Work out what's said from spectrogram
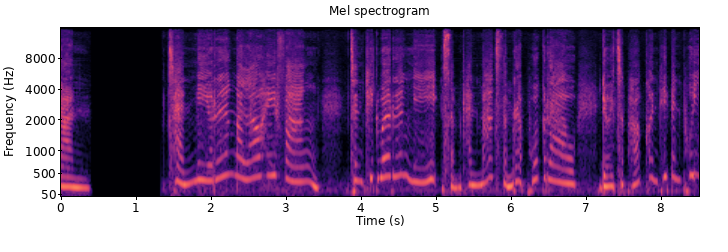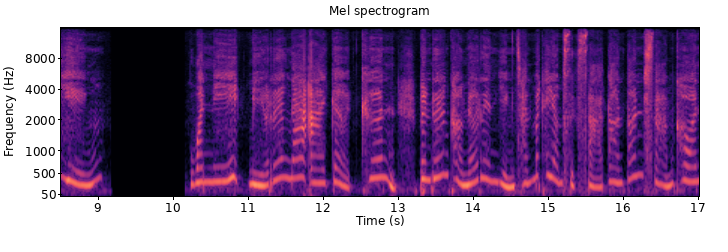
กัน ฉันมีเรื่องมาเล่าให้ฟัง ฉันคิดว่าเรื่องนี้สำคัญมากสำหรับพวกเรา โดยเฉพาะคนที่เป็นผู้หญิง วันนี้มีเรื่องน่าอายเกิดขึ้น เป็นเรื่องของนักเรียนหญิงชั้นมัธยมศึกษาตอนต้นสามคน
